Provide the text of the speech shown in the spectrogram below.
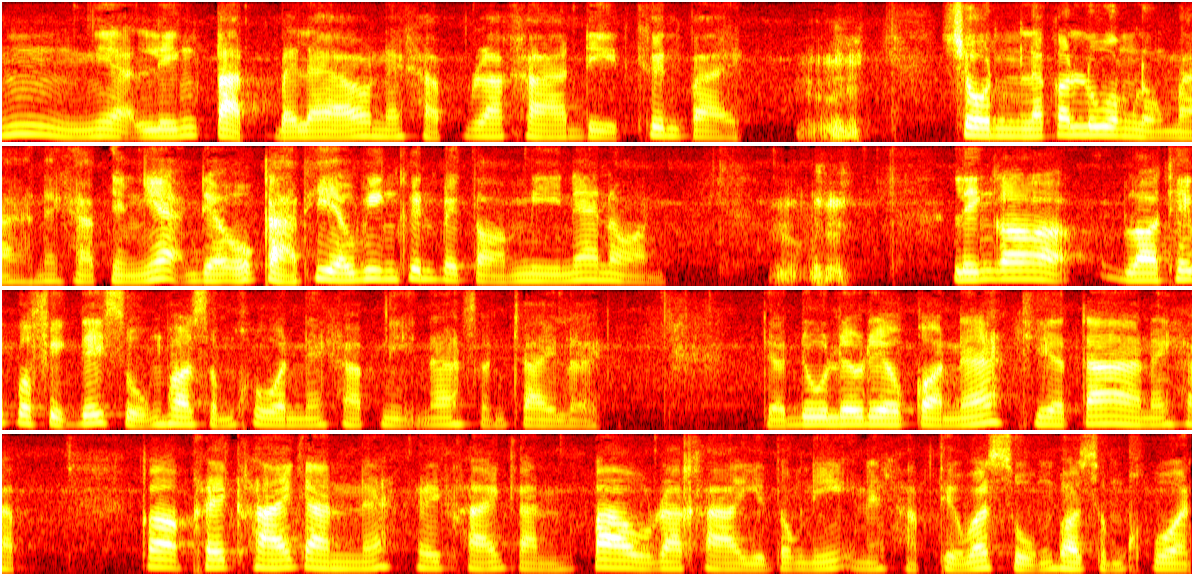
อืม เนี่ย ลิงก์ตัดไปแล้วนะครับ ราคาดีดขึ้นไป ชนแล้วก็ล่วงลงมานะครับ อย่างเงี้ย เดี๋ยวโอกาสที่จะวิ่งขึ้นไปต่อมีแน่นอน ลิงก์ก็รอเทคโปรฟิกได้สูงพอสมควรนะครับ นี่น่าสนใจเลย เดี๋ยวดูเร็วๆก่อนนะเทียต้านะครับ ก็คล้ายๆกันนะคล้ายๆกันเป้าราคาอยู่ตรงนี้นะครับ ถือว่าสูงพอสมควร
